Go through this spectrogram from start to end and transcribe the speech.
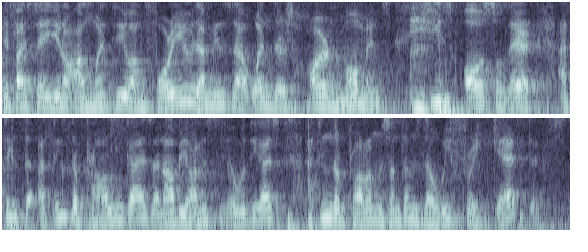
if I say you know I'm with you, I'm for you, that means that when there's hard moments, he's also there. I think the, I think the problem, guys, and I'll be honest with you guys, I think the problem is sometimes that we forget this.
